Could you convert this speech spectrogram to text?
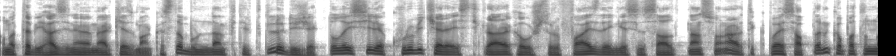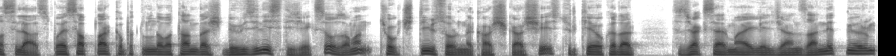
Ama tabii Hazine ve Merkez Bankası da bundan fitil fitil ödeyecek. Dolayısıyla kuru bir kere istikrara kavuşturup faiz dengesini sağladıktan sonra artık bu hesapların kapatılması lazım. Bu hesaplar kapatıldığında vatandaş dövizini isteyecekse o zaman çok ciddi bir sorunla karşı karşıyayız. Türkiye o kadar sıcak sermaye geleceğini zannetmiyorum.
